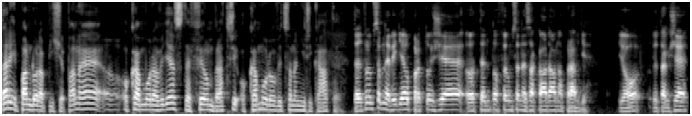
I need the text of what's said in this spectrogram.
Tady Pandora píše, pane Okamura, viděl jste film Bratři Okamurovi, co na ní říkáte? Ten film jsem neviděl, protože eh, tento film se nezakládá na pravdě. Jo, takže...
